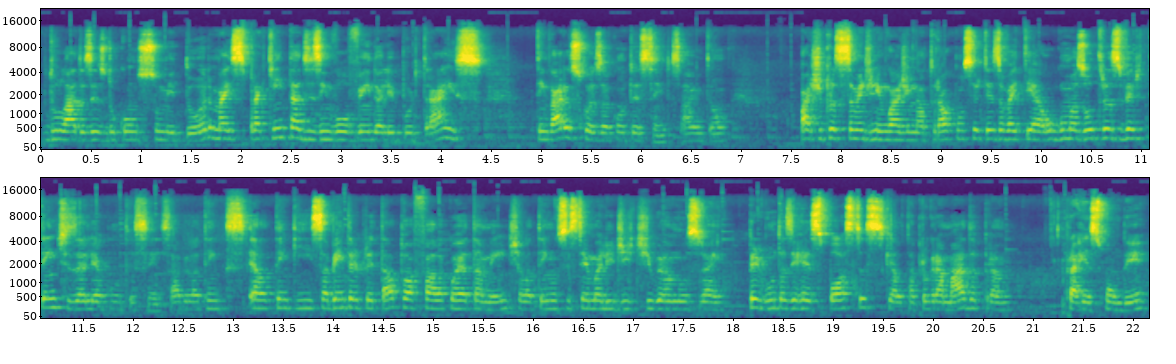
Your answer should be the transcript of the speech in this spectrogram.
do lado às vezes do consumidor, mas para quem está desenvolvendo ali por trás, tem várias coisas acontecendo, sabe? Então, parte de processamento de linguagem natural com certeza vai ter algumas outras vertentes ali acontecendo, sabe? Ela tem que, ela tem que saber interpretar a tua fala corretamente, ela tem um sistema ali de, digamos, perguntas e respostas que ela está programada para responder.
